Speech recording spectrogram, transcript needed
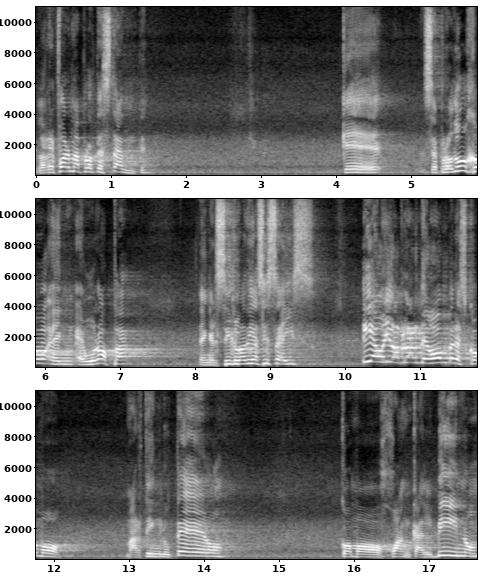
la reforma protestante, que se produjo en Europa en el siglo XVI y he oído hablar de hombres como Martín Lutero, como Juan Calvino,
